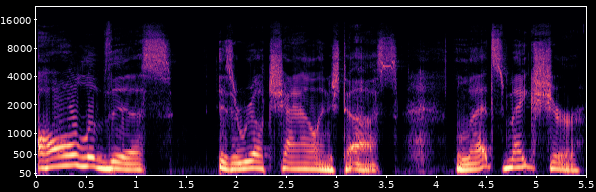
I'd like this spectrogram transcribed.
All of this is a real challenge to us. Let's make sure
